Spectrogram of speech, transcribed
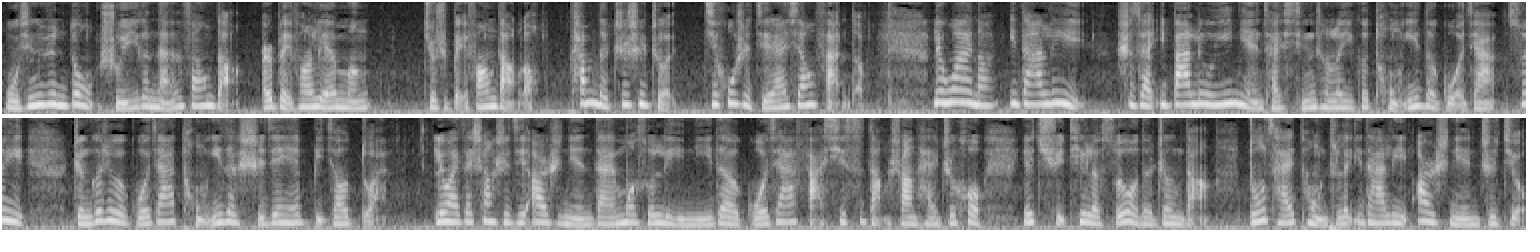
五星运动属于一个南方党，而北方联盟就是北方党了，他们的支持者几乎是截然相反的。另外呢，意大利是在1861年才形成了一个统一的国家，所以整个这个国家统一的时间也比较短。另外，在上世纪二十年代，墨索里尼的国家法西斯党上台之后，也取缔了所有的政党，独裁统治了意大利二十年之久。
